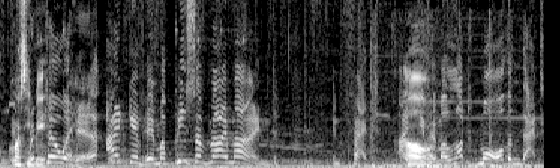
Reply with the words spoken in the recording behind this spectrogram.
Of course if he'd be. Ripto were here, I'd give him a piece of my mind. In fact, I'd Oh. give him a lot more than that.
